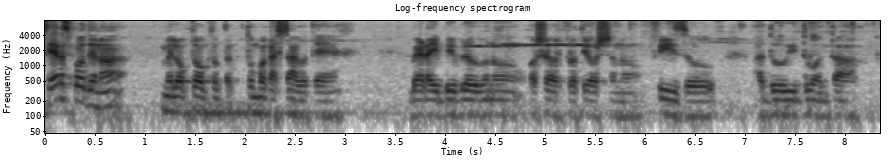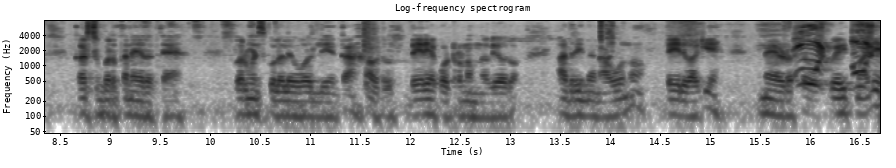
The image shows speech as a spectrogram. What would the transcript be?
ಸೇರಿಸ್ಬೋದೇನೋ ಮೇಲೆ ಹೋಗ್ತಾ ಹೋಗ್ತಾ ಹೋಗ್ತಾ ತುಂಬ ಕಷ್ಟ ಆಗುತ್ತೆ. ಬೇಡ ಇಬ್ಬಿಬ್ರಿಗೂ ವರ್ಷ ಪ್ರತಿ ವರ್ಷವೂ ಫೀಸು ಅದು ಇದು ಅಂತ ಖರ್ಚು ಬರ್ತಾನೆ ಇರುತ್ತೆ. ಗೌರ್ಮೆಂಟ್ ಸ್ಕೂಲಲ್ಲೇ ಓದಲಿ ಅಂತ ಅವರು ಧೈರ್ಯ ಕೊಟ್ಟರು ನಮ್ಮ ನವಿಯವರು. ಅದರಿಂದ ನಾವು ಧೈರ್ಯವಾಗಿ ಇನ್ನೂ ಎರಡು ವರ್ಷ ವೆಯ್ಟ್ ಮಾಡಿ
